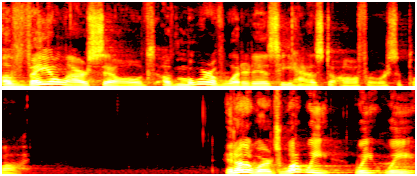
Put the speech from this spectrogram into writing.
avail ourselves of more of what it is He has to offer or supply. In other words, what we, we, we,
